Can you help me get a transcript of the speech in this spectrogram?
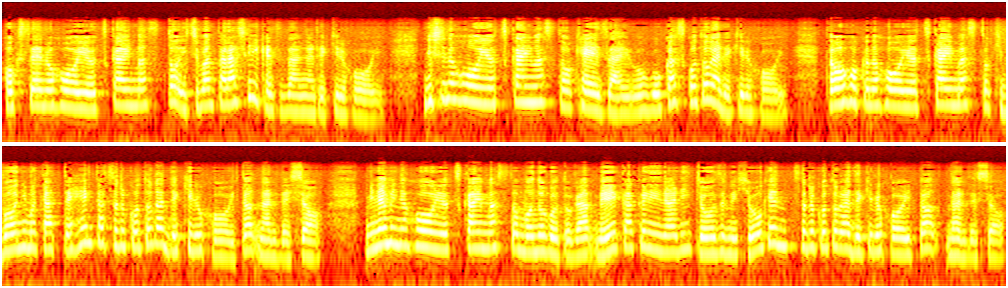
北西の方位を使いますと一番正しい決断ができる方位。西の方位を使いますと経済を動かすことができる方位。東北の方位を使いますと希望に向かって変化することができる方位となるでしょう。南の方位を使いますと物事が明確になり上手に表現することができる方位となるでしょう。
